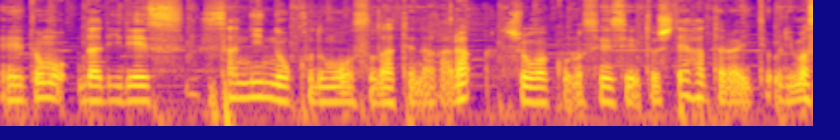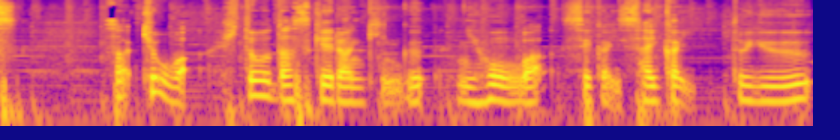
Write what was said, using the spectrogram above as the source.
えー、どうもダディです。3人の子供を育てながら小学校の先生として働いております。さあ今日は人を助けランキング日本は世界最下位という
